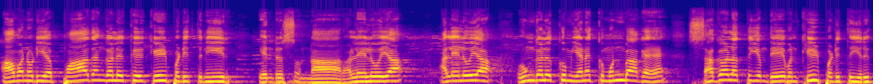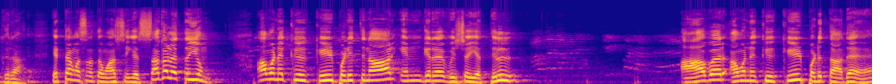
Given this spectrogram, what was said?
அவனுடைய பாதங்களுக்கு கீழ்ப்படுத்தினீர் என்று சொன்னார். அல்லேலூயா அல்லேலூயா. உங்களுக்கும் எனக்கு முன்பாக சகலத்தையும் தேவன் கீழ்ப்படுத்தி இருக்கிறார். எட்டாம் வசனத்தை வாசிங்க. சகலத்தையும் அவனுக்கு கீழ்ப்படுத்தினார் என்கிற விஷயத்தில் அவர் அவனுக்கு கீழ்ப்படுத்தாத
